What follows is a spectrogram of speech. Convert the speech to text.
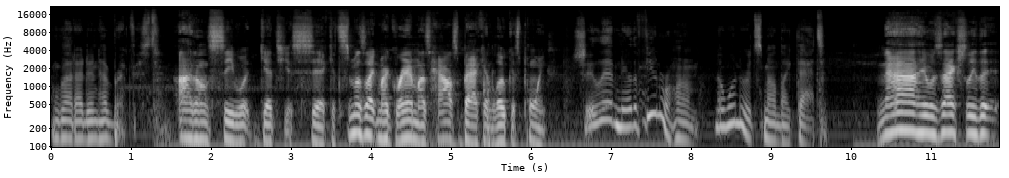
I'm glad I didn't have breakfast. I don't see what gets you sick. It smells like my grandma's house back in Locust Point. She lived near the funeral home. No wonder it smelled like that. Nah, it was actually the.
